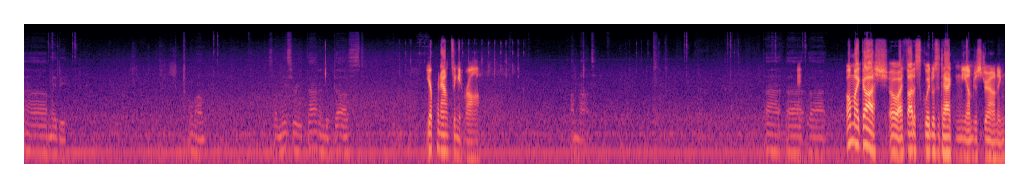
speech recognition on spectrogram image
Uh, maybe. Hold on. So macerate that into dust. You're pronouncing it wrong. I'm not. That. Oh my gosh! Oh, I thought a squid was attacking me. I'm just drowning.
